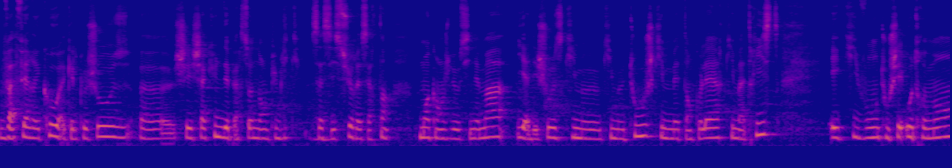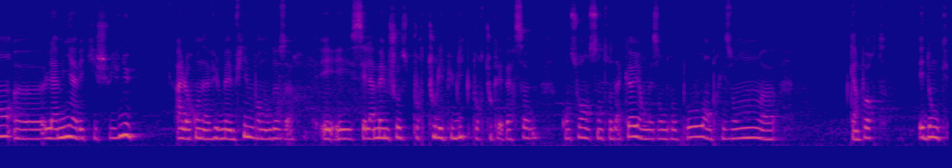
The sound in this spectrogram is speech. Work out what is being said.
va faire écho à quelque chose euh, chez chacune des personnes dans le public. Ça c'est sûr et certain. Moi quand je vais au cinéma, il y a des choses qui me, qui me touchent, qui me mettent en colère, qui m'attristent et qui vont toucher autrement l'ami avec qui je suis venue alors qu'on a vu le même film pendant deux heures. Et, c'est la même chose pour tous les publics, pour toutes les personnes, qu'on soit en centre d'accueil, en maison de repos, en prison, euh, qu'importe. Et donc,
